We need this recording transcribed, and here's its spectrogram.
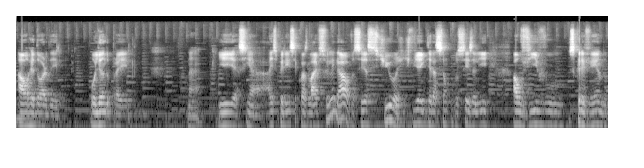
ao redor dele, olhando para ele. Né? E assim, a, a experiência com as lives foi legal. Você assistiu, a gente via a interação com vocês ali ao vivo, escrevendo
